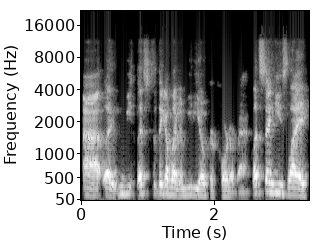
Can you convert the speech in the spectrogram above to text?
uh, like let's think of like a mediocre quarterback. Let's say he's like,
